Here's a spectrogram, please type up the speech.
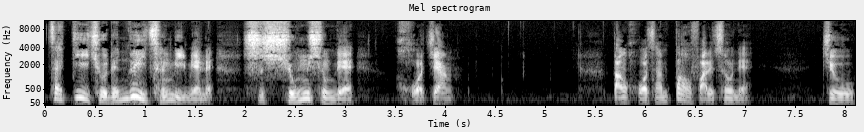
在地球的内层里面呢是熊熊的火浆。当火山爆发的时候呢，就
